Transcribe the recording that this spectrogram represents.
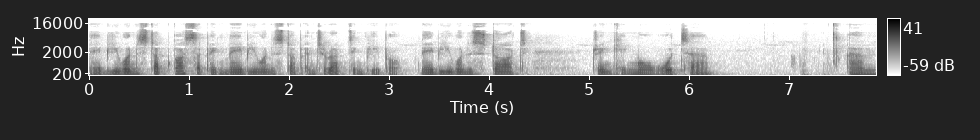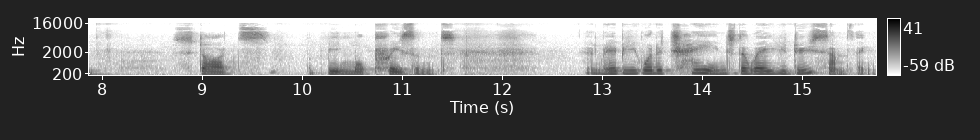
maybe you want to stop gossiping, maybe you want to stop interrupting people, maybe you want to start drinking more water, um, start being more present, and maybe you want to change the way you do something,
